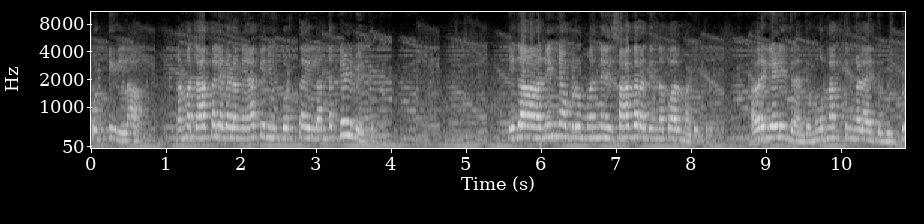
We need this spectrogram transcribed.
ಕೊಟ್ಟಿಲ್ಲ? ನಮ್ಮ ದಾಖಲೆಗಳನ್ನು ಯಾಕೆ ನೀವು ಕೊಡ್ತಾ ಇಲ್ಲ ಅಂತ ಕೇಳಬೇಕು. ಈಗ ನಿನ್ನೆ ಒಬ್ರು ಮೊನ್ನೆ ಸಾಗರದಿಂದ ಕಾಲ್ ಮಾಡಿದ್ರು. ಅವರಿಗೆ ಹೇಳಿದ್ರಂತೆ, ಮೂರ್ನಾಲ್ಕು ತಿಂಗಳಾಯ್ತು ಬಿಟ್ಟು,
